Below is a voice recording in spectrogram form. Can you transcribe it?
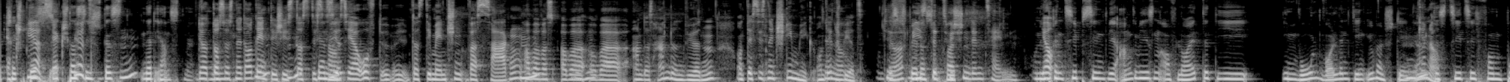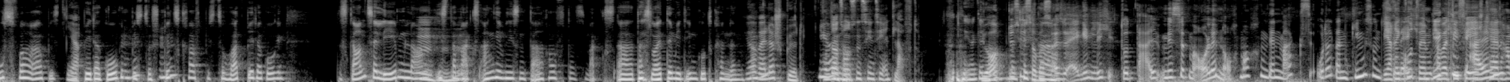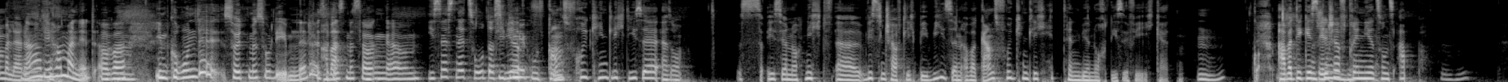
Er checkt spürt's, das, er dass spürt's. ich das nicht ernst meine. ja, dass es nicht authentisch ist. Das, das Genau. ist ja sehr oft, äh, dass die Menschen was sagen, aber was, aber, aber anders handeln würden. Und das ist nicht stimmig. Und Genau. jetzt spürt's. Das Ja. spürt er sofort. zwischen den Zeilen. Und im Ja. Prinzip sind wir angewiesen auf Leute, die ihm wohlwollend gegenüberstehen. Ja? Genau. Das zieht sich vom Busfahrer bis zur Ja. Pädagogin, bis zur Stützkraft, bis zur Hortpädagogin. Das ganze Leben lang ist der Max angewiesen darauf, dass, Max, äh, dass Leute mit ihm gut können. Ja, weil er spürt. Ja, und ansonsten sind sie entlarvt. Ja, genau. Ja, das ist aber so. Also eigentlich total, müssten wir alle nachmachen, den Max, oder? Dann ging es uns Wäre vielleicht gut, wenn- aber die Fähigkeit allen, haben wir leider Nein, nicht. Mhm. die haben wir nicht. Aber im Grunde sollte man so leben, nicht? Also, Aber- dass wir sagen, ähm, Ist es nicht so, dass Die, die wir gut ganz frühkindlich diese, also das ist ja noch nicht äh, wissenschaftlich bewiesen, aber ganz frühkindlich hätten wir noch diese Fähigkeiten. Mhm. Aber die Gesellschaft trainiert es uns ab.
